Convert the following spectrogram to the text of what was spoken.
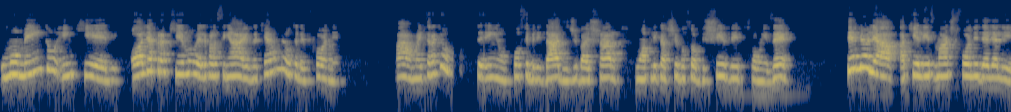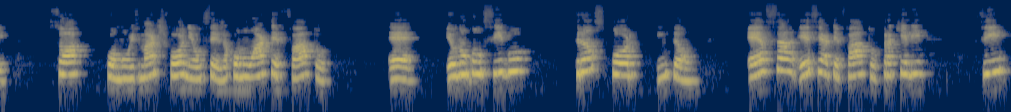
o momento em que ele olha para aquilo, ele fala assim, ah, isso aqui é o meu telefone, ah, mas será que eu tenho possibilidades de baixar um aplicativo sobre X, Y e Z, se ele olhar aquele smartphone dele ali só como um smartphone, ou seja, como um artefato, é, eu não consigo transpor, então, essa, esse artefato para que ele se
